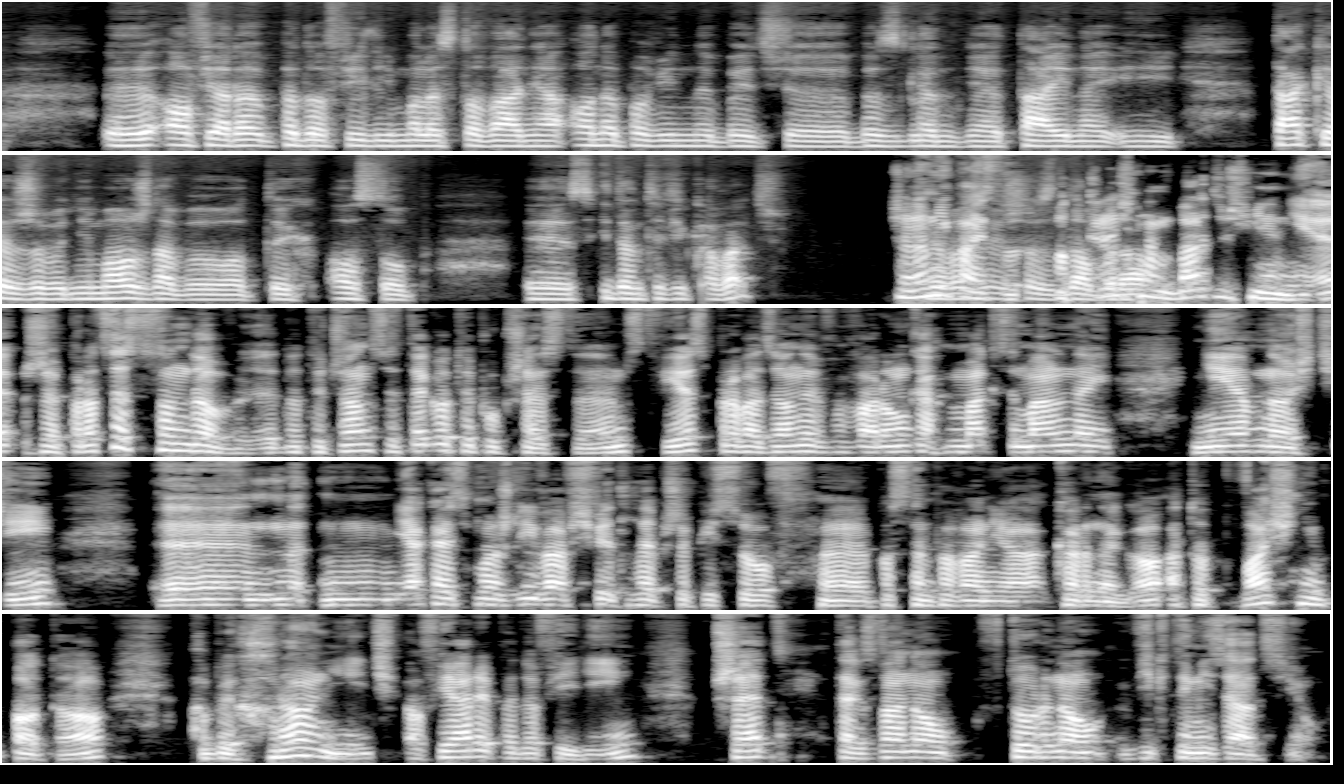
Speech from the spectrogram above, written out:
y, ofiar pedofilii, molestowania, one powinny być y, bezwzględnie tajne i takie, żeby nie można było tych osób zidentyfikować? Szanowni Państwo, podkreślam bardzo silnie, że proces sądowy dotyczący tego typu przestępstw jest prowadzony w warunkach maksymalnej niejawności jaka jest możliwa w świetle przepisów e, postępowania karnego, a to właśnie po to, aby chronić ofiary pedofilii przed tak zwaną wtórną wiktymizacją.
